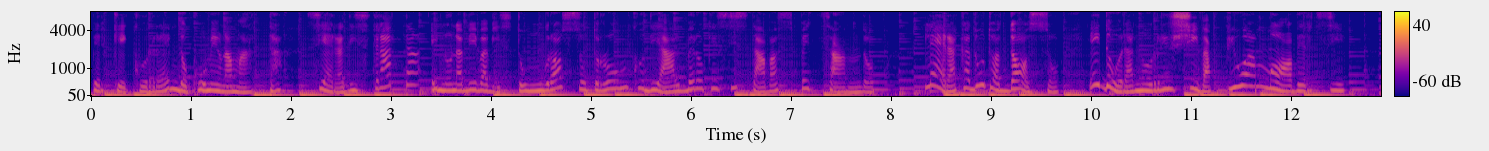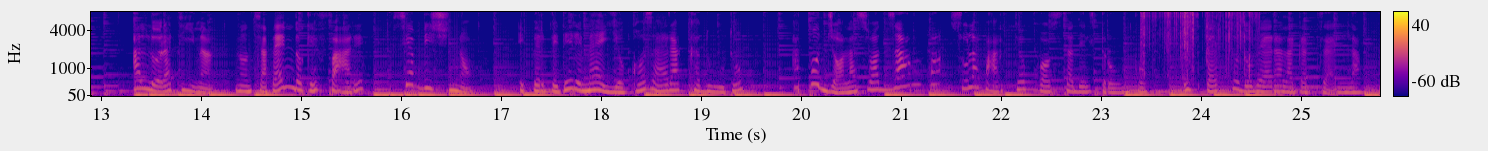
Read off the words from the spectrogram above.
perché correndo come una matta si era distratta e non aveva visto un grosso tronco di albero che si stava spezzando. Le era caduto addosso ed ora non riusciva più a muoversi. Allora Tina, non sapendo che fare, si avvicinò e per vedere meglio cosa era accaduto, appoggiò la sua zampa sulla parte opposta del tronco, rispetto dove era la gazzella.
